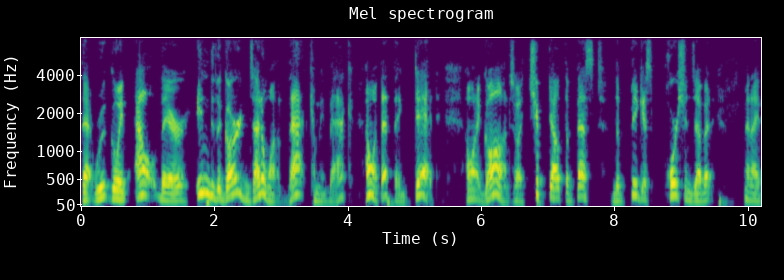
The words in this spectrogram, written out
that root going out there into the gardens, I don't want that coming back. I want that thing dead. I want it gone. So I chipped out the best, the biggest portions of it and I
